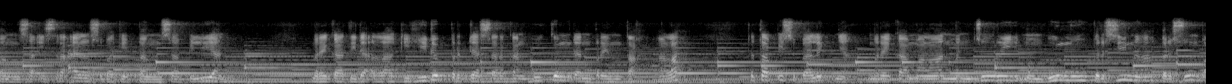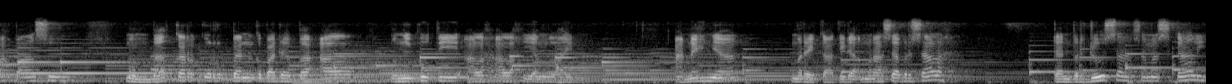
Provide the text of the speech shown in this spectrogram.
bangsa Israel sebagai bangsa pilihan. Mereka tidak lagi hidup berdasarkan hukum dan perintah Allah, tetapi sebaliknya mereka malahan mencuri, membunuh, berzina, bersumpah palsu, membakar kurban kepada Baal, mengikuti allah-allah yang lain. Anehnya, mereka tidak merasa bersalah dan berdosa sama sekali.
